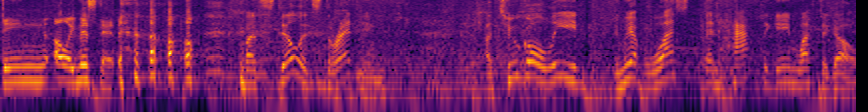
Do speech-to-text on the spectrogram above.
Ding! Oh, he missed it. But still, it's threatening. A two goal lead, and we have less than half the game left to go.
